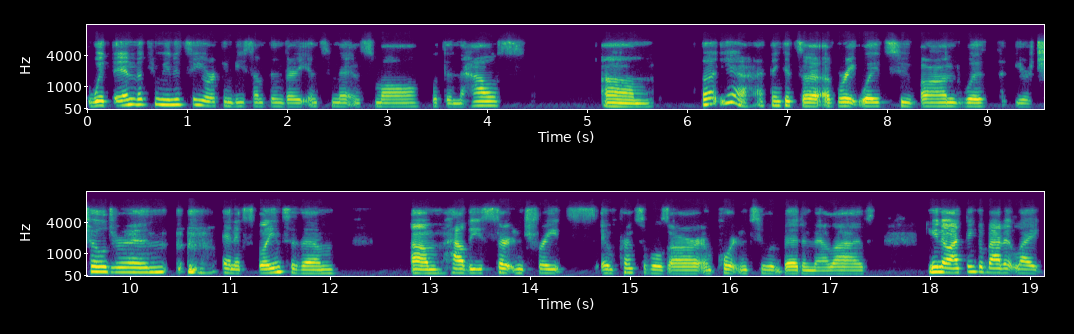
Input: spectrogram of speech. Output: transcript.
within the community, or it can be something very intimate and small within the house. Um, but yeah, I think it's a, a great way to bond with your children and explain to them um, how these certain traits and principles are important to embed in their lives. You know, I think about it like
